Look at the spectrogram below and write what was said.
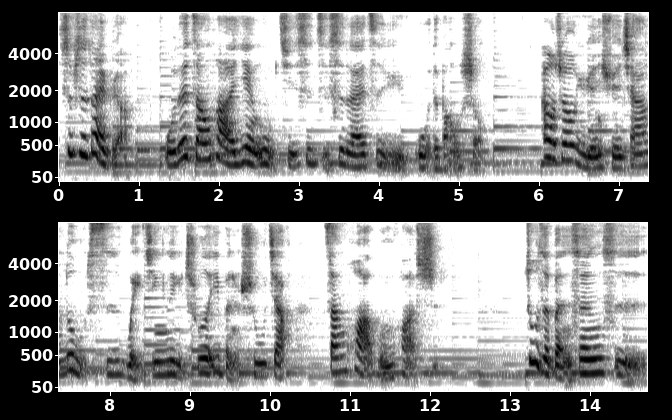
是不是代表我对脏话的厌恶其实只是来自于我的保守？澳洲语言学家露丝·韦金利出了一本书，叫《脏话文化史》。作者本身是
